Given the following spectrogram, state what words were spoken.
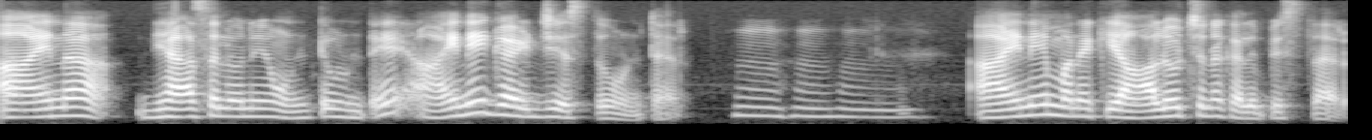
ఆయన ధ్యాసలోనే ఉంటూ ఉంటే ఆయనే గైడ్ చేస్తూ ఉంటారు. ఆయనే మనకి ఆలోచన కల్పిస్తారు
